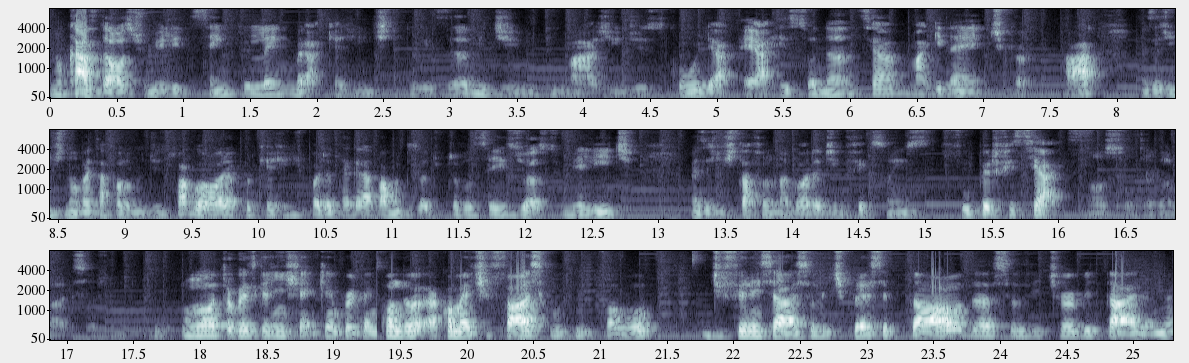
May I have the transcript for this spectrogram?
No caso da osteomielite, sempre lembrar que a gente, o exame de imagem de escolha é a ressonância magnética, tá? Mas a gente não vai estar tá falando disso agora, porque a gente pode até gravar um episódio para vocês de osteomielite, mas a gente está falando agora de infecções superficiais. Nossa, outra galáxia. Uma outra coisa que a gente que é importante, quando acomete face, como o Felipe falou, diferenciar a celulite pré-septal da celulite orbitária, né?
